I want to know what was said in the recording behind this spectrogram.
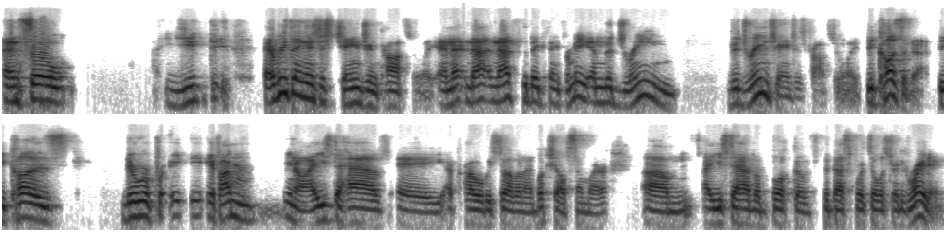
And so you everything is just changing constantly. And that, and that and that's the big thing for me. And the dream the dream changes constantly because of that because there were if i'm you know i used to have a i probably still have on my bookshelf somewhere. Um, i used to have a book of the best sports illustrated writing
